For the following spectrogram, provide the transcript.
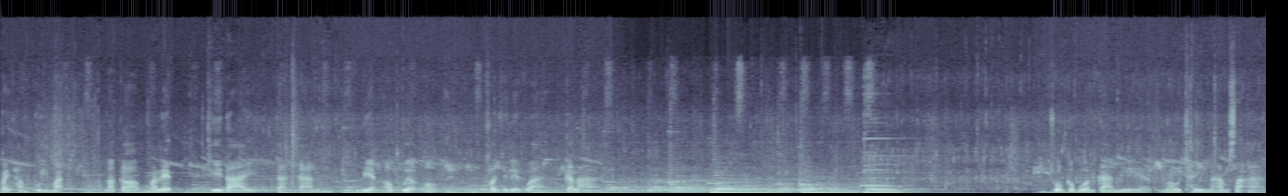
ไปทำปุ๋ยหมัก แล้วก็เมล็ดที่ได้จากการเบียดเอาเปลือกออกเนี่ยเขาจะเรียกว่ากะลา ช่วงกระบวนการนี้เนี่ยเราใช้น้ำสะอาด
